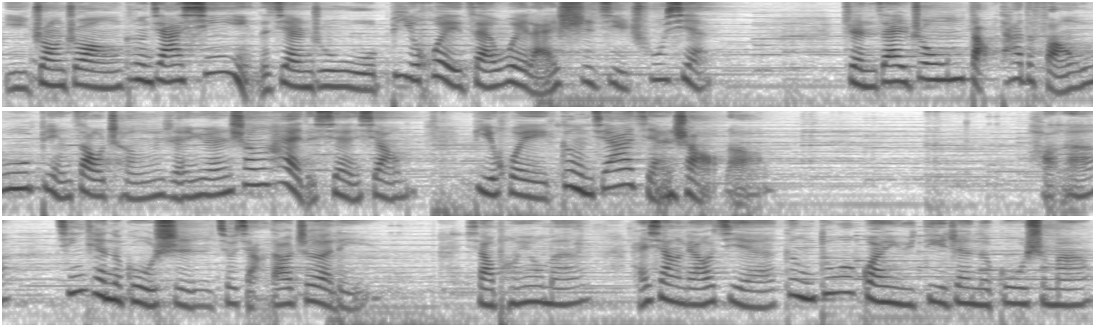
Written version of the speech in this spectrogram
一幢幢更加新颖的建筑物必会在未来世纪出现。震灾中倒塌的房屋并造成人员伤害的现象，必会更加减少了。好了，今天的故事就讲到这里。小朋友们还想了解更多关于地震的故事吗？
